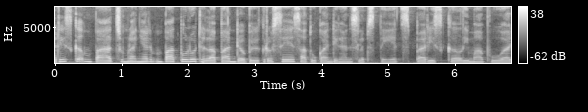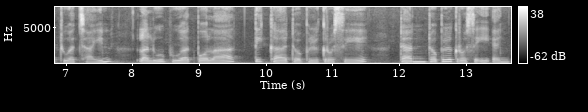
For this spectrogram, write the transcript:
Baris keempat jumlahnya 48 double crochet satukan dengan slip stitch. Baris kelima buat 2 chain, lalu buat pola 3 double crochet dan double crochet ing.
